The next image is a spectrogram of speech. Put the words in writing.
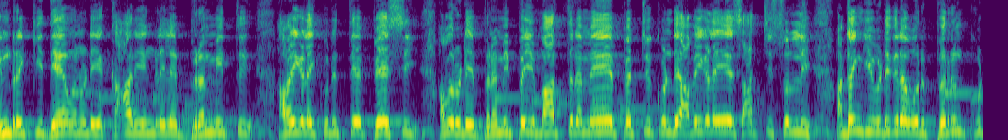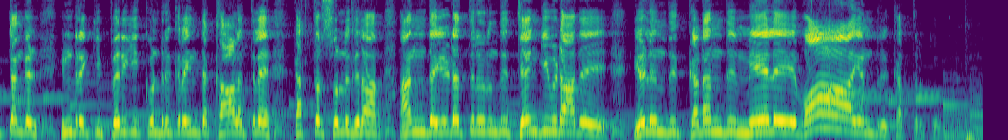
இன்றைக்கு தேவனுடைய காரியங்களிலே பிரமித்து அவைகளை குறித்தே பேசி அவருடைய பிரமிப்பை மாத்திரமே பெற்றுக்கொண்டு அவைகளையே சாட்சி சொல்லி அடங்கி விடுகிற ஒரு பெரும் கூட்டங்கள் இன்றைக்கு பெருகி கொண்டிருக்கிற இந்த காலத்தில் கத்தர் சொல்லுகிறார் அந்த இடத்திலிருந்து தேங்கி விடாதே எழுந்து கடந்து மேலே வா என்று கத்தர் கூப்பிடுகிறார்.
